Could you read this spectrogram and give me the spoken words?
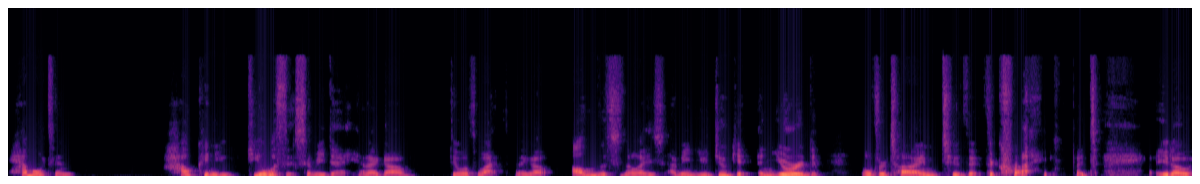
hamilton how can you deal with this every day? And i go deal with what? And they go all of this noise. I mean you do get inured over time to the, the crying. But, you know,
